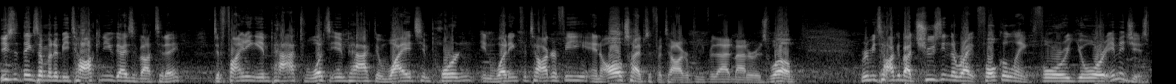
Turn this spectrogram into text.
These are the things I'm going to be talking to you guys about today. Defining impact, what's impact and why it's important in wedding photography and all types of photography for that matter as well. We're going to be talking about choosing the right focal length for your images.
